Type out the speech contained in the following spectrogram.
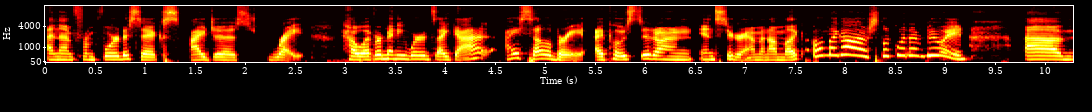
And then from four to six, I just write. However many words I get, I celebrate. I post it on Instagram and I'm like, oh my gosh, look what I'm doing. Um,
